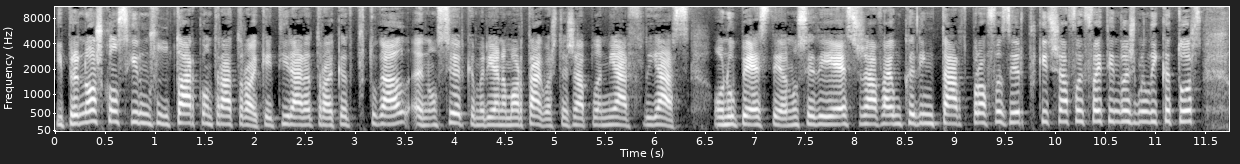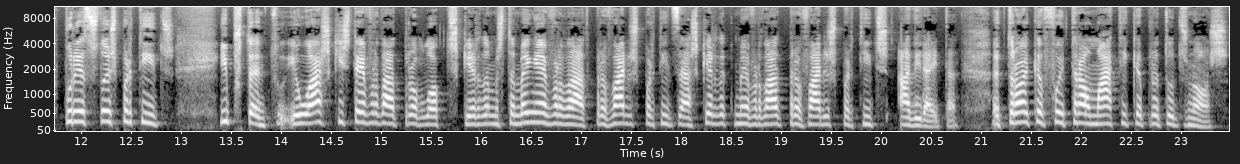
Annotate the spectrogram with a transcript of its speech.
E para nós conseguirmos lutar contra a Troika e tirar a Troika de Portugal, a não ser que a Mariana Mortágua esteja a planear filiar-se ou no PSD ou no CDS, já vai um bocadinho tarde para o fazer, porque isso já foi feito em 2014 por esses dois partidos. E, portanto, eu acho que isto é verdade para o Bloco de Esquerda, mas também é verdade para vários partidos à esquerda, como é verdade para vários partidos à direita. A Troika foi traumática para todos nós.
